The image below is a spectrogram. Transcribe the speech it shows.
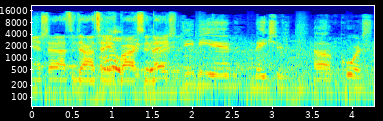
And shout out to Dontae's Boxing Nation. DBN Nation, uh, of course.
